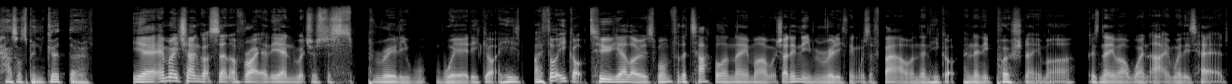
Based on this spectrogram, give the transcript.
Hazard's been good though. yeah, Emre Can got sent off right at the end, which was just really w- weird. He got he I thought he got two yellows, one for the tackle on Neymar, which I didn't even really think was a foul, and then he got and then he pushed Neymar because Neymar went at him with his head,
